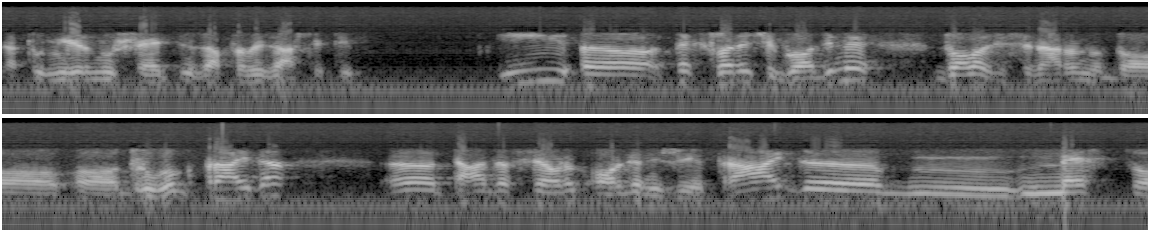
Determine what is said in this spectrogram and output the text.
da tu mirnu šetnju zapravo i zaštiti. I uh, tek sledeće godine dolazi se naravno do o, drugog prajda, tada se organizuje Pride, mesto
